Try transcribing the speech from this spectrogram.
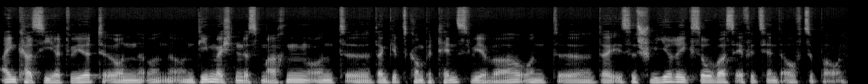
einkassiert wird und, und, und die möchten das machen und äh, dann gibt's Kompetenzwirrwarr und äh, da ist es schwierig, sowas effizient aufzubauen.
